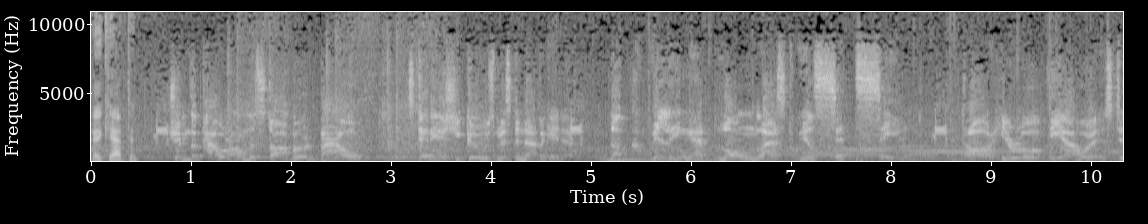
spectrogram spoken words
Hey, Captain. Trim the power on the starboard bow. Steady as she goes, Mr. Navigator. Luck willing, at long last we'll set sail. and Our hero of the hour is to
